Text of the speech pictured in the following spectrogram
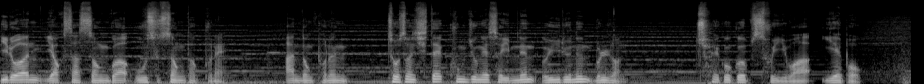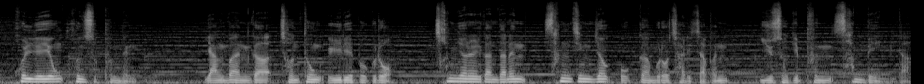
이러한 역사성과 우수성 덕분에 안동포는 조선시대 궁중에서 입는 의류는 물론 최고급 수의와 예복, 혼례용 혼수품 등 양반과 전통 의례복으로 천년을 간다는 상징적 옷감으로 자리 잡은 유서 깊은 삼배입니다.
